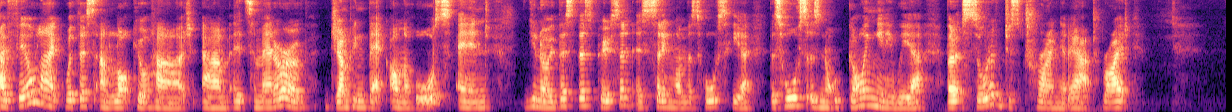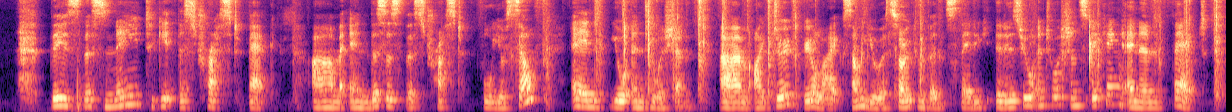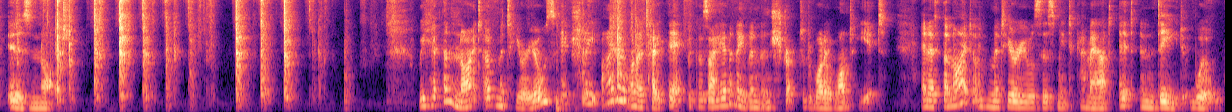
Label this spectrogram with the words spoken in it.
I feel like with this Unlock Your Heart, um, it's a matter of jumping back on the horse and you know this this person is sitting on this horse here this horse is not going anywhere but it's sort of just trying it out right there's this need to get this trust back. Um, and this is this trust for yourself and your intuition. Um, I do feel like some of you are so convinced that it is your intuition speaking, and in fact, it is not. We have the Knight of Materials. Actually, I don't want to take that because I haven't even instructed what I want yet. And if the Knight of Materials is meant to come out, it indeed will.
